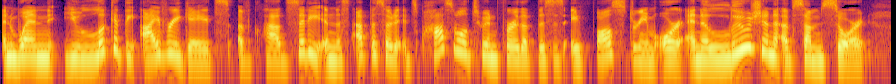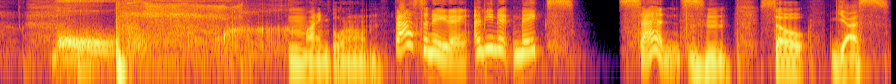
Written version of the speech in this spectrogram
And when you look at the ivory gates of Cloud City in this episode, it's possible to infer that this is a false dream or an illusion of some sort. Mind blown. Fascinating. I mean, it makes sense. So, yes,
